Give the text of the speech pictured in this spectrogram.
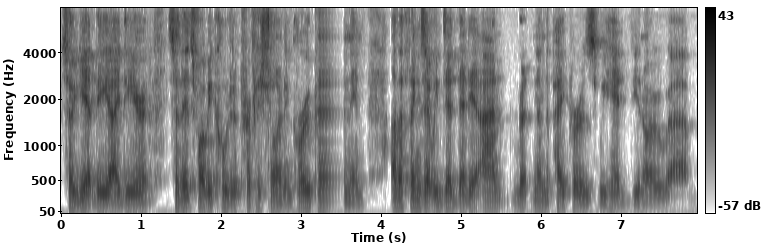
So yeah, the idea. So that's why we called it a professional learning group. And then other things that we did that aren't written in the paper is we had you know um,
